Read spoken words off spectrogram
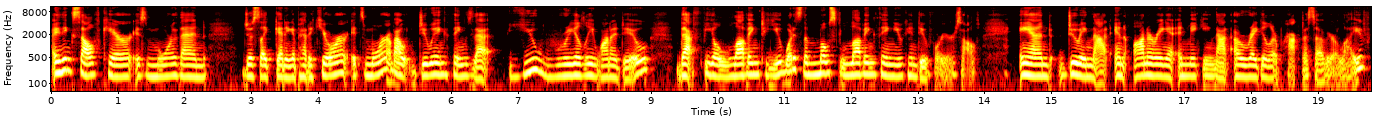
I think self care is more than just like getting a pedicure. It's more about doing things that you really want to do that feel loving to you. What is the most loving thing you can do for yourself? And doing that and honoring it and making that a regular practice of your life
